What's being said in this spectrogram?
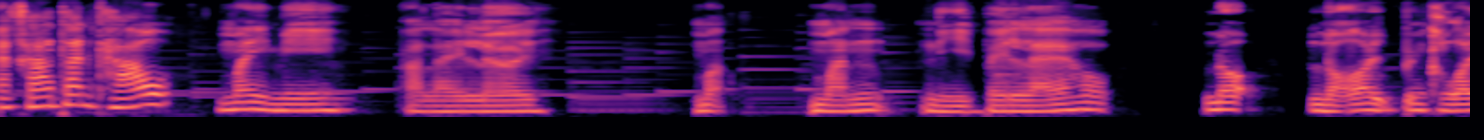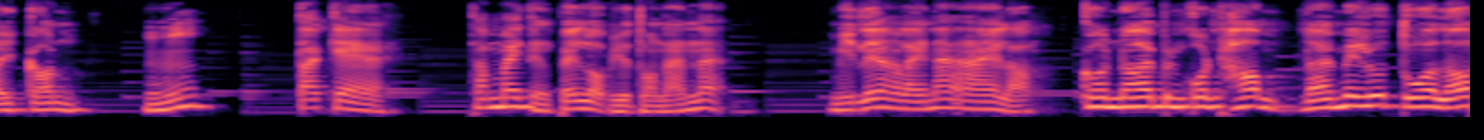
นะคะ ท่านเขาไม่มีอะไรเลยมมันหนีไปแล้วเนาะนายเป็นใครกันหืมตาแก่ทำไมถึงไปหลบอยู่ตรงนั้นน่ะ มีเรื่องอะไรน่าอายเหรอ ก็นายเป็นคนทำนายไม่รู้ตัวเหรอ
